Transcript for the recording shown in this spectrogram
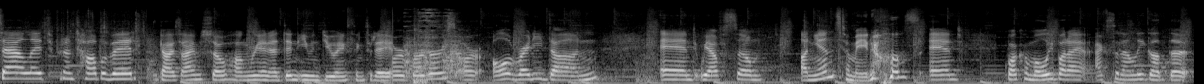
salad to put on top of it. Guys, I'm so hungry and I didn't even do anything today. Our burgers are already done and we have some onions, tomatoes, and guacamole, but I accidentally got the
